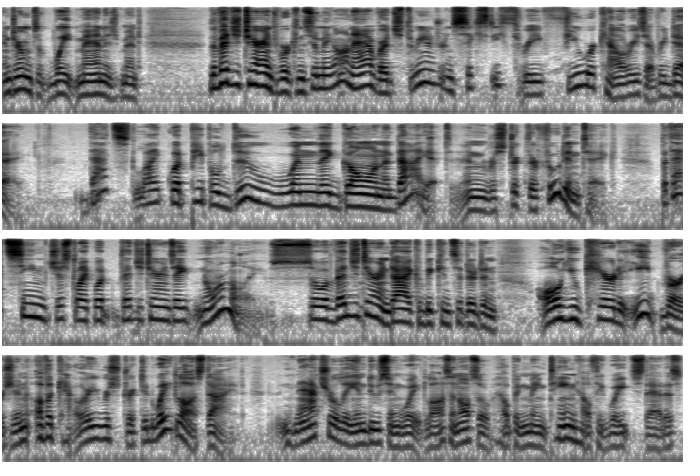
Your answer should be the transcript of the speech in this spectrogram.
In terms of weight management, the vegetarians were consuming on average 363 fewer calories every day. That's like what people do when they go on a diet and restrict their food intake. But that seemed just like what vegetarians ate normally. So a vegetarian diet could be considered an all-you-care-to-eat version of a calorie-restricted weight loss diet, naturally inducing weight loss and also helping maintain healthy weight status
